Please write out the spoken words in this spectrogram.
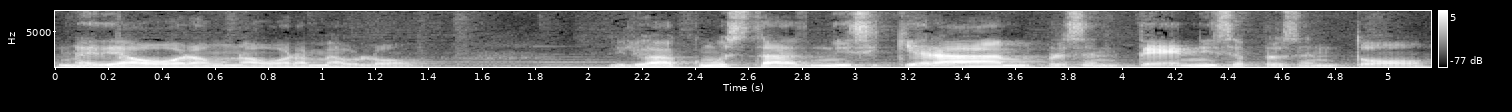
media hora, una hora me habló. Y le digo, ah, ¿cómo estás? Ni siquiera me presenté, ni se presentó.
